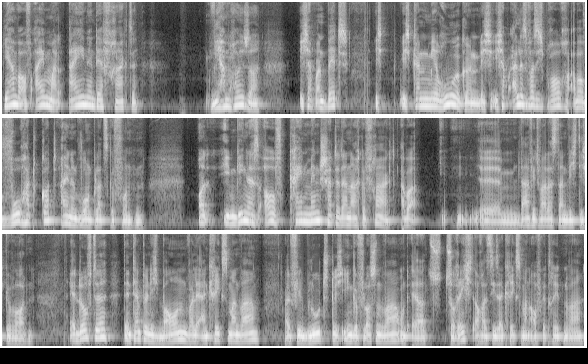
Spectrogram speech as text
Hier haben wir auf einmal einen, der fragte, wir haben Häuser, ich habe ein Bett, ich, ich kann mir Ruhe gönnen, ich, ich habe alles, was ich brauche, aber wo hat Gott einen Wohnplatz gefunden? Und ihm ging das auf, kein Mensch hatte danach gefragt, aber äh, David war das dann wichtig geworden. Er durfte den Tempel nicht bauen, weil er ein Kriegsmann war, weil viel Blut durch ihn geflossen war und er zu Recht auch als dieser Kriegsmann aufgetreten war.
